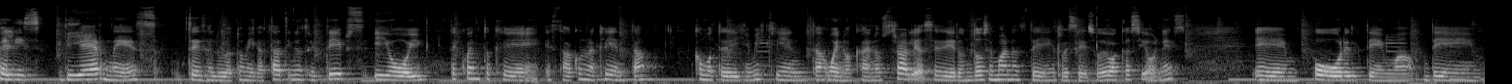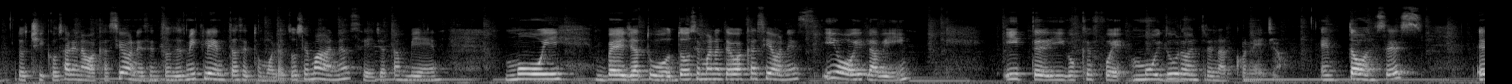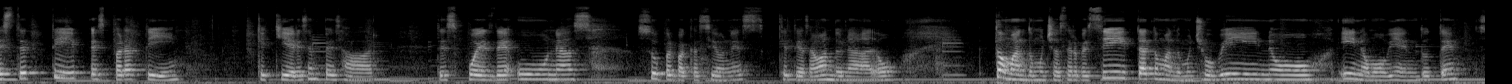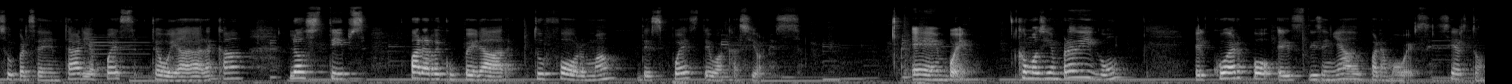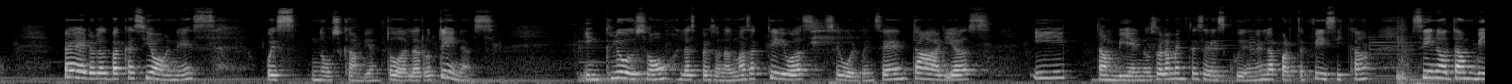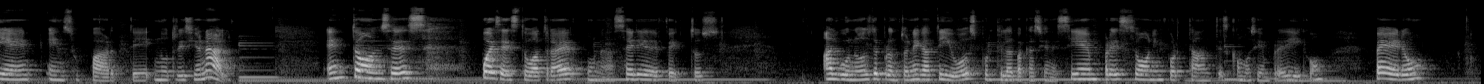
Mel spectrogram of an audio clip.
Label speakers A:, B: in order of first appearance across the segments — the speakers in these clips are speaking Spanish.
A: Feliz viernes, te saluda tu amiga Tati NutriTips y hoy te cuento que estaba con una clienta. Como te dije, mi clienta, bueno, acá en Australia se dieron dos semanas de receso de vacaciones eh, por el tema de los chicos salen a vacaciones. Entonces mi clienta se tomó las dos semanas, ella también, muy bella, tuvo dos semanas de vacaciones y hoy la vi y te digo que fue muy duro entrenar con ella. Entonces, este tip es para ti que quieres empezar después de unas super vacaciones que te has abandonado tomando mucha cervecita, tomando mucho vino y no moviéndote, súper sedentaria, pues te voy a dar acá los tips para recuperar tu forma después de vacaciones. Eh, bueno, como siempre digo, el cuerpo es diseñado para moverse, ¿cierto? Pero las vacaciones pues nos cambian todas las rutinas. Incluso las personas más activas se vuelven sedentarias y también no solamente se descuiden en la parte física, sino también en su parte nutricional. Entonces, pues esto va a traer una serie de efectos algunos de pronto negativos, porque las vacaciones siempre son importantes, como siempre digo, pero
